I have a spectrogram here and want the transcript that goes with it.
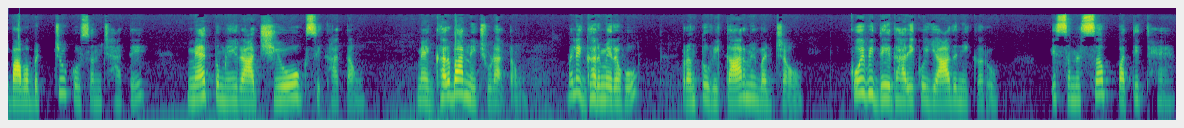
बाबा बच्चों को समझाते, मैं तुम्हें राजयोग सिखाता हूँ। मैं घर बार नहीं छुड़ाता हूँ। भले घर में रहो, परंतु विकार में मत जाओ। कोई भी देहधारी को याद नहीं करो। इस समय सब पतित हैं।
